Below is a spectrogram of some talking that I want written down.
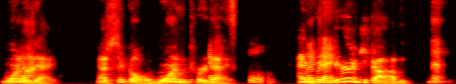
one wow. a day. That's the goal, one per day. That's cool. And okay. but your job,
